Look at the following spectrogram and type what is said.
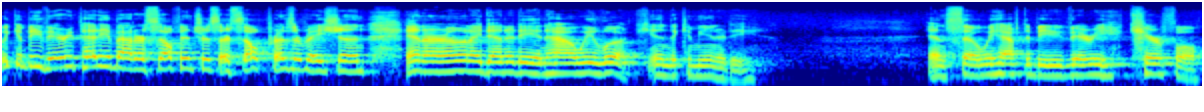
we can be very petty about our self interest, our self preservation, and our own identity and how we look in the community. And so we have to be very careful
